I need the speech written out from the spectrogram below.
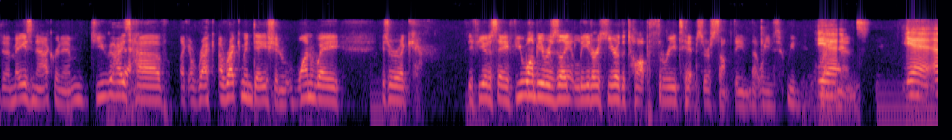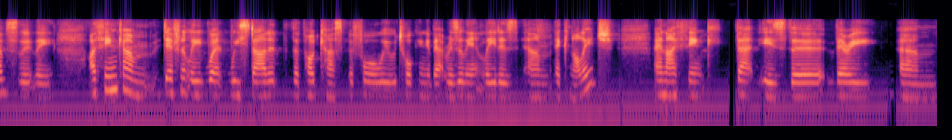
the amazing acronym do you guys have like a rec a recommendation one way is there like if you had to say if you want to be a resilient leader here are the top three tips or something that we'd we'd yeah. recommend yeah, absolutely. I think um, definitely when we started the podcast before, we were talking about resilient leaders um, acknowledge, and I think that is the very um,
